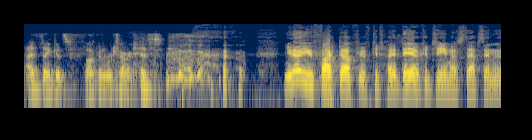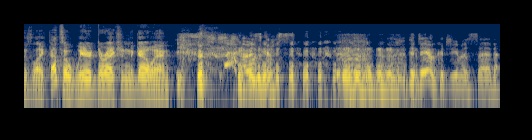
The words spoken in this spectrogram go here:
"I think it's fucking retarded." You know you fucked up if Ko- Hideo Kojima steps in and is like, "That's a weird direction to go in." I was gonna say, Hideo Kojima said,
